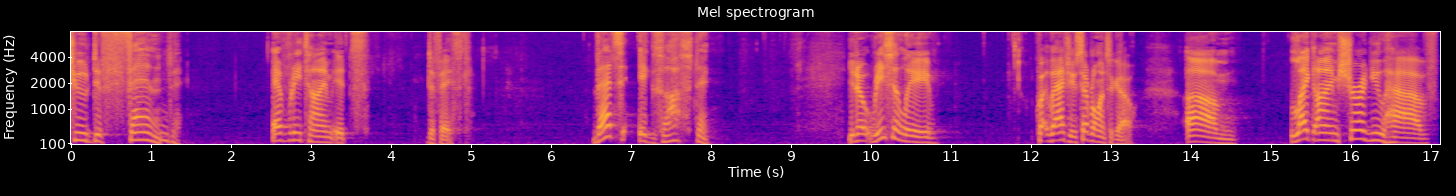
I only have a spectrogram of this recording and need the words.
to defend every time it's defaced. That's exhausting. You know, recently, actually, several months ago, um, like I'm sure you have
